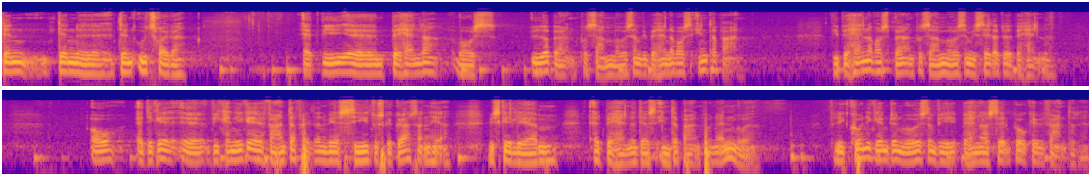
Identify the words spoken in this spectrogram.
den, den, øh, den udtrykker, at vi øh, behandler vores yderbørn på samme måde, som vi behandler vores indre børn. Vi behandler vores børn på samme måde, som vi selv er blevet behandlet. Og at det kan, øh, vi kan ikke forandre forældrene ved at sige, at du skal gøre sådan her. Vi skal lære dem at behandle deres indre barn på en anden måde. Fordi kun igennem den måde, som vi behandler os selv på, kan vi forandre det.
